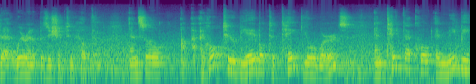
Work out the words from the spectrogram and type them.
that we're in a position to help them. And so I, hope to be able to take your words and take that quote and maybe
